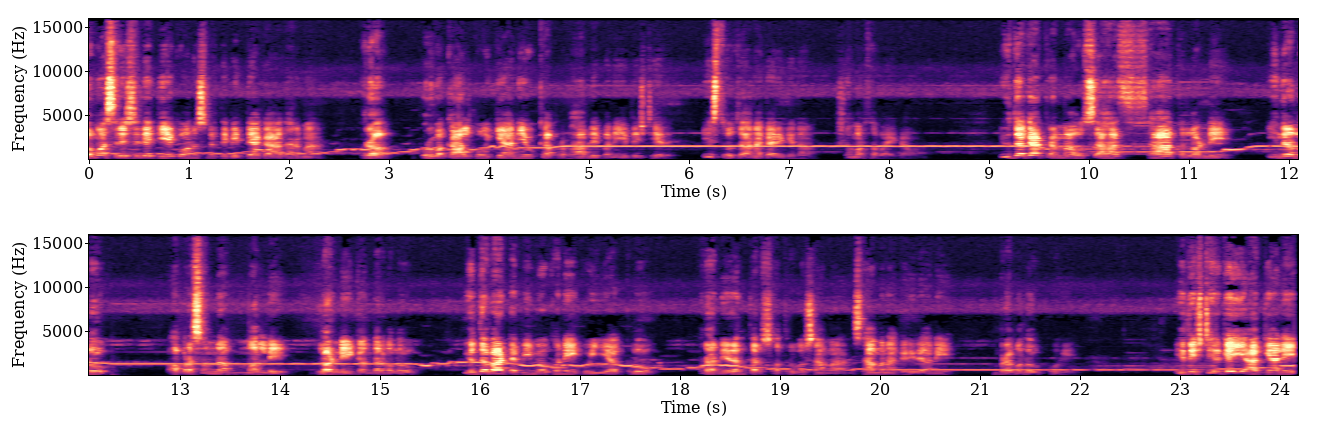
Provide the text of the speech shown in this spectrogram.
लोमस ऋषिले दिएको अनुस्मृति विद्याका आधारमा र पूर्वकालको ज्ञानयोगका प्रभावले पनि युधिष्ठिर यस्तो जानकारी दिन समर्थ भएका हुन्। युद्धका क्रममा उत्साह साथ लड्ने इन्द्रलोक अप्रसन्न मनले लड्ने गन्धर्वलोक युद्धबाट विमुख हुने गुह्यक लोक र निरन्तर शत्रुको सामा सामना गरिरहने ब्रह्मलोक पुगे। युधिष्ठिरकै आज्ञाले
